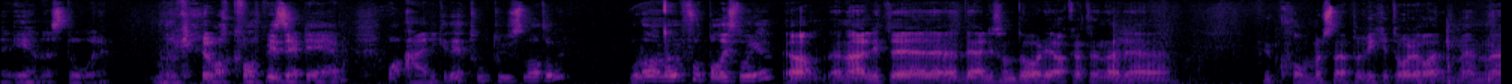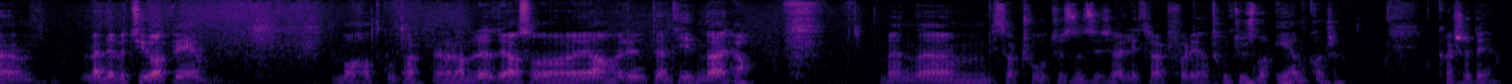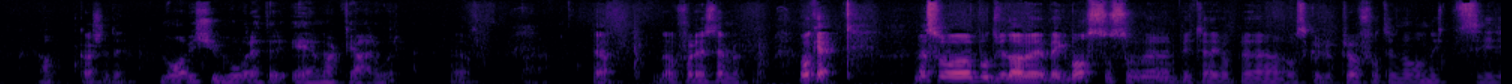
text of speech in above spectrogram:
Det eneste året Norge var kvalifisert til EM. Og er ikke det 2000 av Hvordan er det med fotballhistorien? Ja, den er litt, øh, det er litt sånn dårlig, akkurat den der øh, hukommelsen der på hvilket år det var. Men, øh, men det betyr jo at vi må ha hatt kontakt med hverandre er altså, ja, rundt den tiden der. Ja. Men um, hvis det var 2000, syns jeg er litt rart, fordi at 2001, kanskje. kanskje det. Ja. Kanskje det. Nå er vi 20 år etter. EM hvert fjerde år. Da får det stemme. Ok. Men så bodde vi da begge med oss, og så begynte jeg å jobbe og skulle prøve å få til noe nytt i,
